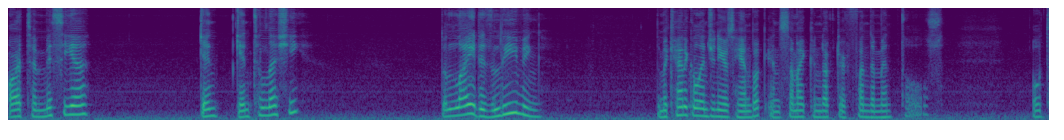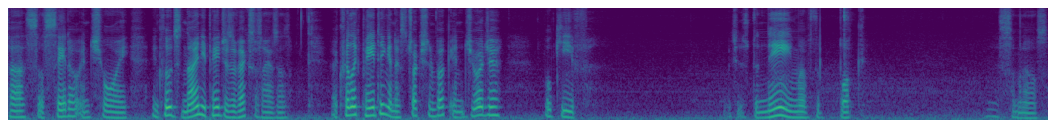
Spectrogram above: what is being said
Artemisia Gent Gentileschi? The light is leaving. The Mechanical Engineer's Handbook and Semiconductor Fundamentals. Ota, Salcedo, and Choi. Includes 90 pages of exercises. Acrylic painting and instruction book and Georgia O'Keeffe. Which is the name of the book. Someone else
